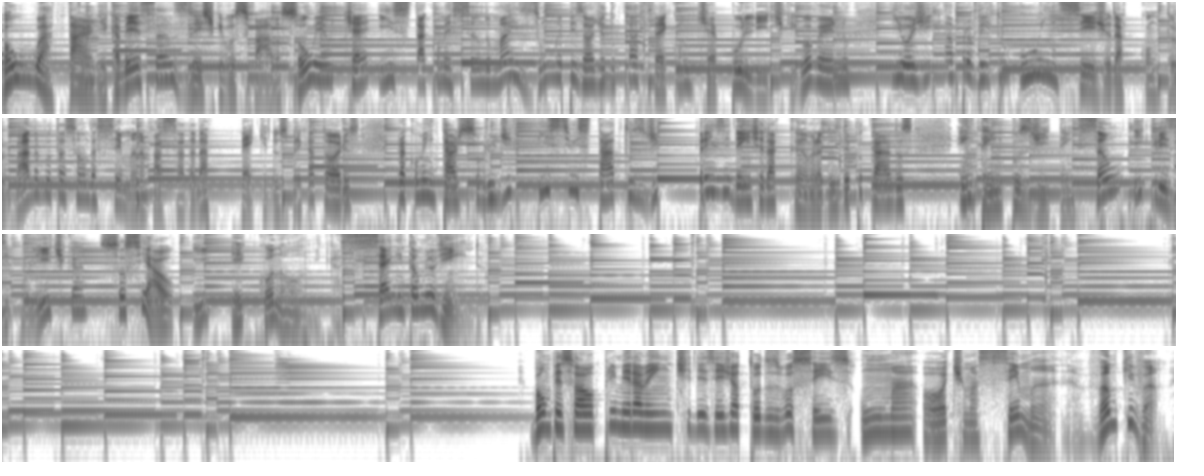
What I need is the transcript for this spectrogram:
Boa tarde, cabeças! Este que vos fala sou eu, Tché, e está começando mais um episódio do Café com Tché Política e Governo. E hoje aproveito o ensejo da conturbada votação da semana passada da PEC dos precatórios para comentar sobre o difícil status de presidente da Câmara dos Deputados em tempos de tensão e crise política, social e econômica. Segue então me ouvindo. Bom, pessoal, primeiramente desejo a todos vocês uma ótima semana. Vamos que vamos.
